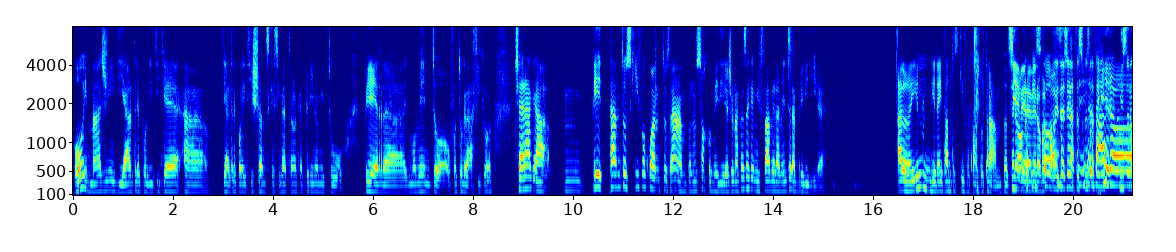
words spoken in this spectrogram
o immagini di altre politiche, uh, di altre politicians che si mettono caprino Me Too per uh, il momento fotografico. Cioè, raga, mhmm, pe- tanto schifo quanto Trump, non so come dire, c'è una cosa che mi fa veramente rabbrividire. Allora, io non direi tanto schifo quanto Trump. Sì, è vero, capisco... è vero. Ho esagerato, sì, scusate, però... mi sono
